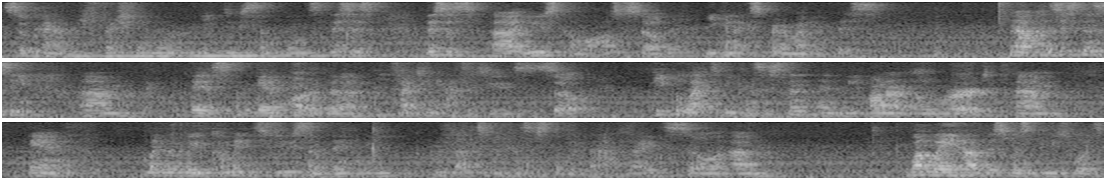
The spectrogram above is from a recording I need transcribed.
So kind of refreshing them, redo some things. This is, this is uh, used a lot, so you can experiment with this. Now consistency um, is again part of the fighting attitudes. So people like to be consistent and we honor our word. Um, and when we commit to do something, we, we'd like to be consistent with that, right? So um, one way how this was abused was,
